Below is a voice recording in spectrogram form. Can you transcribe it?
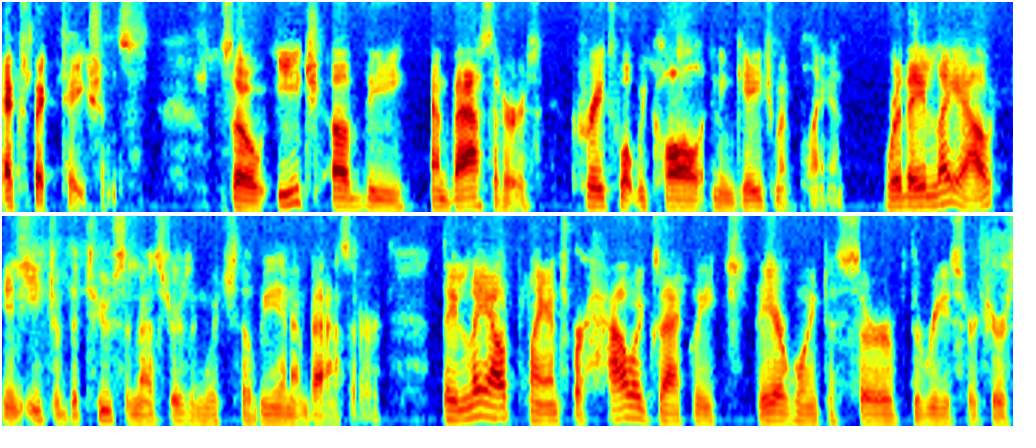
expectations. So each of the ambassadors creates what we call an engagement plan, where they lay out in each of the two semesters in which they'll be an ambassador, they lay out plans for how exactly they are going to serve the researchers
